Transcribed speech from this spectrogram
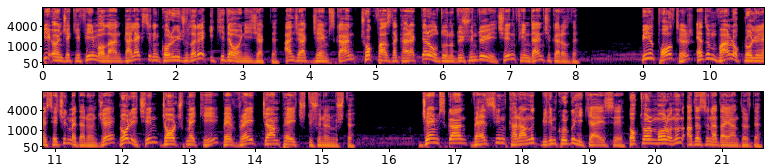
bir önceki film olan Galaksinin Koruyucuları 2'de oynayacaktı. Ancak James Gunn çok fazla karakter olduğunu düşündüğü için filmden çıkarıldı. Bill Poulter, Adam Warlock rolüne seçilmeden önce rol için George Mackey ve Ray John Page düşünülmüştü. James Gunn, Wells'in karanlık bilim kurgu hikayesi Dr. Moreau'nun adasına dayandırdı.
